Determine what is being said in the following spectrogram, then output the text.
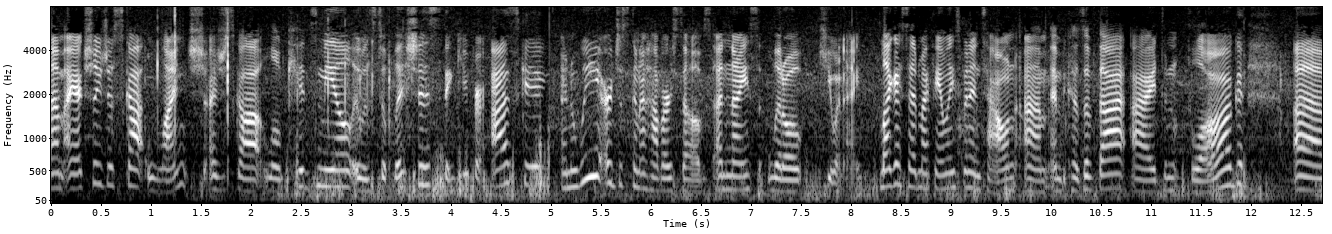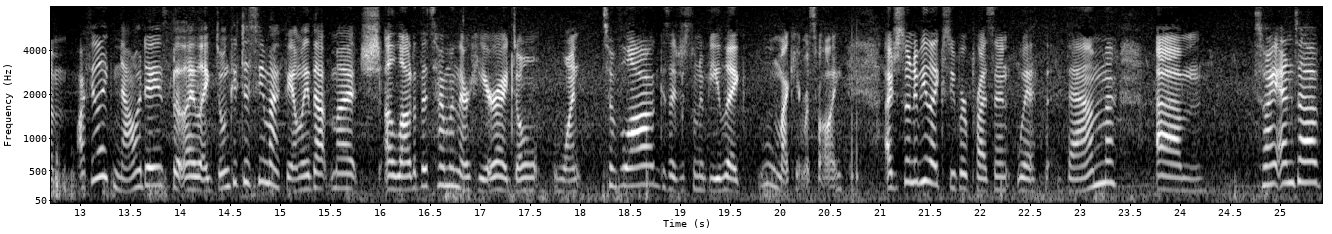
Um, I actually just got lunch. I just got a little kids meal. It was delicious. Thank you for asking. And we are just gonna have ourselves a nice little Q&A. Like I said, my family's been in town um, and because of that, I didn't vlog. Um, I feel like nowadays that I like don't get to see my family that much. A lot of the time when they're here, I don't want to vlog because I just want to be like, ooh, my camera's falling. I just want to be like super present with them. Um, so I end up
